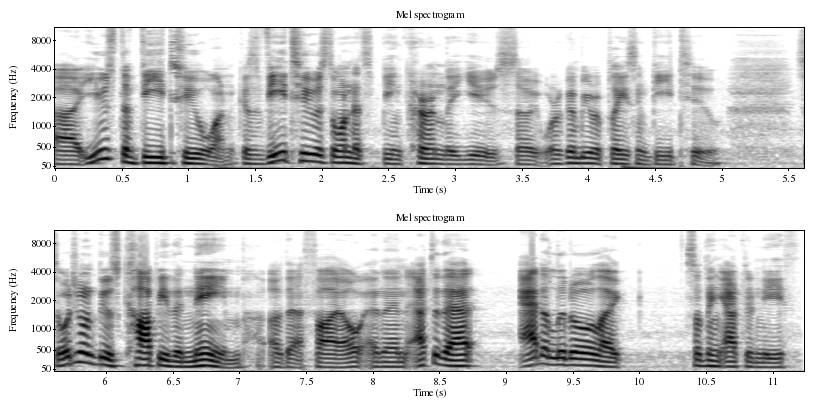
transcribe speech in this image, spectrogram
Uh, use the V2 one, because V2 is the one that's being currently used, so we're going to be replacing V2. So what you want to do is copy the name of that file, and then after that, add a little, like, something underneath,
